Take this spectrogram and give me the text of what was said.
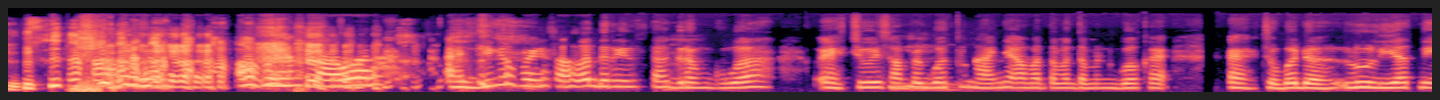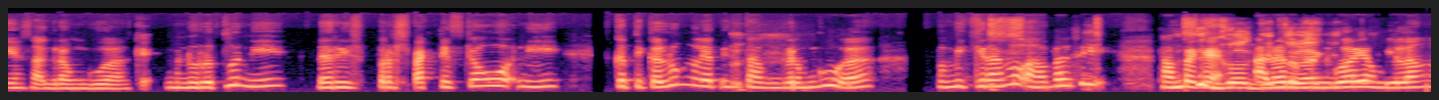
apa yang salah anjing apa yang salah dari Instagram gua eh cuy sampai gua tuh nanya sama teman-teman gua kayak eh coba dah lu lihat nih Instagram gua. Kayak menurut lu nih dari perspektif cowok nih ketika lu ngelihat Instagram gua pemikiran lu apa sih? Sampai kayak Gua ada gitu temen lagi. gua yang bilang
